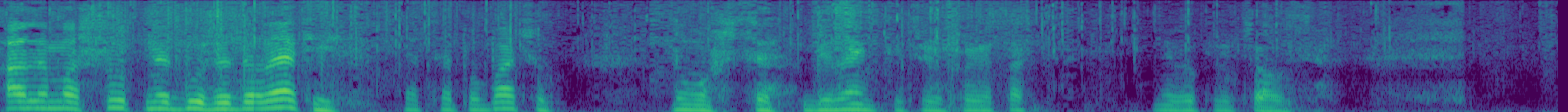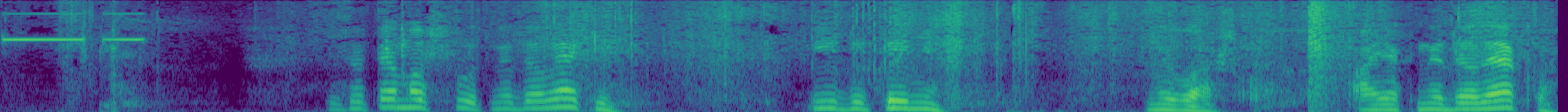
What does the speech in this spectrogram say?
Але маршрут не дуже далекий. Я це побачив. Думав, що це біленький, чи що я так не виключався. Зате маршрут недалекий і дитині не важко. А як недалеко,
